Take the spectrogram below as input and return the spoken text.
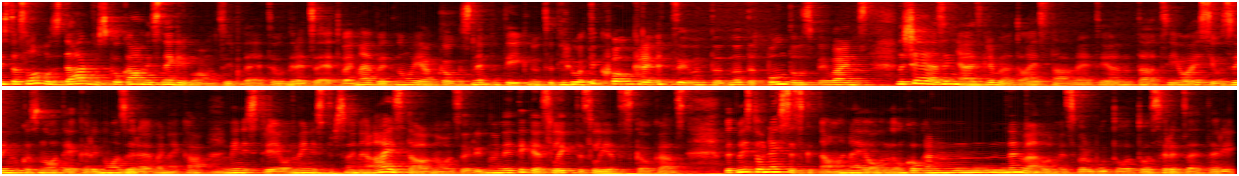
mēs tos labus darbus kaut kā mēs negribam dzirdēt un redzēt, vai ne, bet, nu, ja kaut kas nepatīk, nu, tad ļoti konkrēti, un tad, nu, tad puntulis pie vainas. Nu, šajā ziņā es gribētu aizstāvēt, ja, nu, tāds, jo es jau zinu, kas notiek arī nozarē, vai ne, kā ministrija un ministrs, vai ne, aizstāv nozari, nu, ne tikai sliktas lietas kaut kādas. Bet mēs to nesaskatām ne? un, un kaut kā nevēlamies varbūt to, tos redzēt arī,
